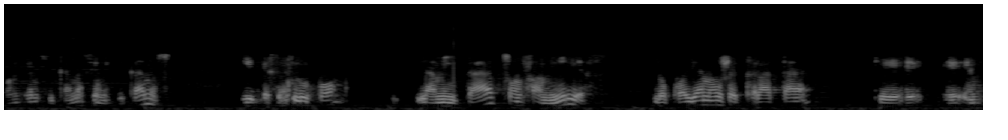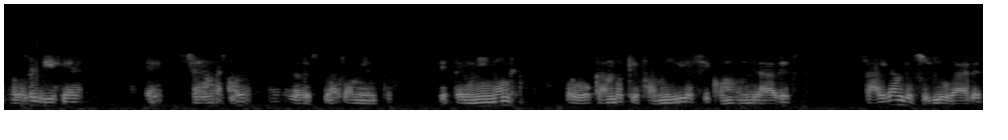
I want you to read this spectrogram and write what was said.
son mexicanas y mexicanos. Y de ese flujo la mitad son familias lo cual ya nos retrata que eh, en los origen eh, de desplazamiento que terminan provocando que familias y comunidades salgan de sus lugares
